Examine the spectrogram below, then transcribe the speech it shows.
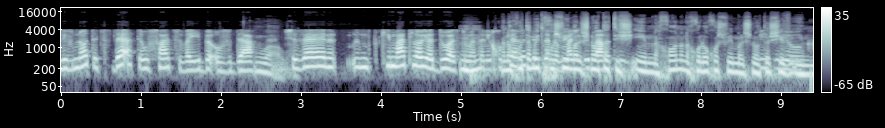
לבנות את שדה התעופה הצבאי בעובדה, וואו. שזה כמעט לא ידוע, זאת אומרת, mm-hmm. אני חוקרת את זה אנחנו תמיד חושבים על שנות ה-90, נכון? אנחנו לא חושבים על שנות ה-70.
